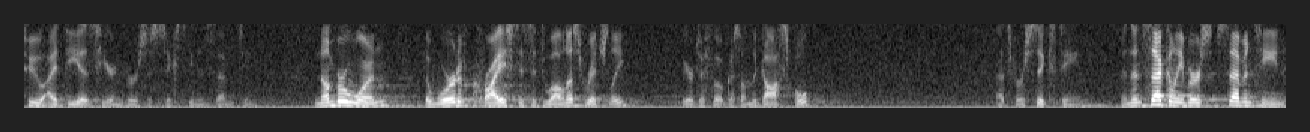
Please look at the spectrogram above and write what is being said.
two ideas here in verses 16 and 17. Number one, the word of Christ is to dwell in us richly. We are to focus on the gospel. That's verse 16. And then, secondly, verse 17,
